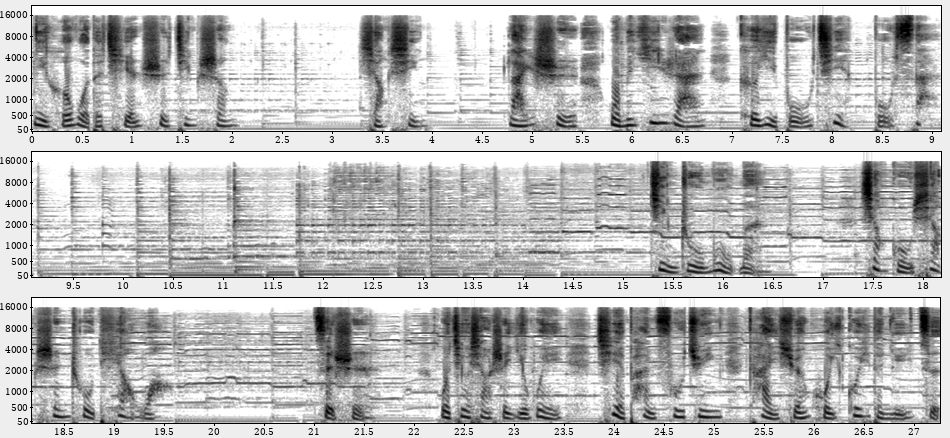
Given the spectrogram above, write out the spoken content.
你和我的前世今生。相信，来世我们依然可以不见不散。静住木门，向古巷深处眺望。此时，我就像是一位切盼夫君凯旋回归的女子，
